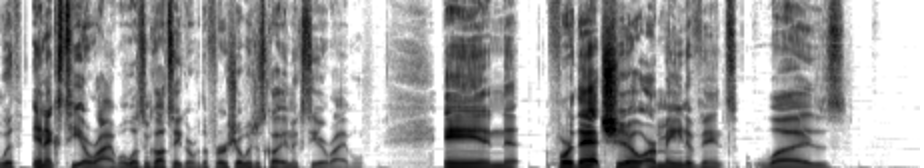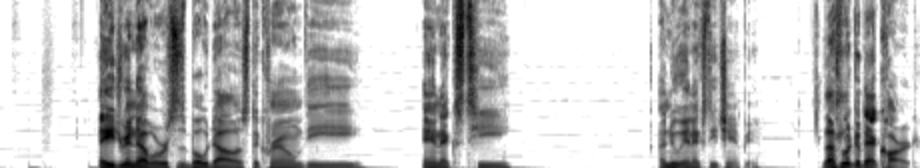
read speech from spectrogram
with NXT Arrival. It wasn't called Takeover. The first show was just called NXT Arrival. And for that show, our main event was Adrian Neville versus Bo Dallas to crown the NXT a new NXT champion. Let's look at that card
